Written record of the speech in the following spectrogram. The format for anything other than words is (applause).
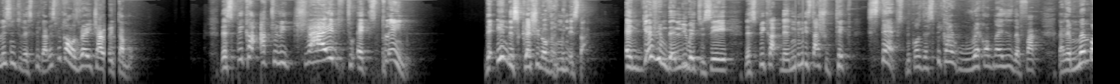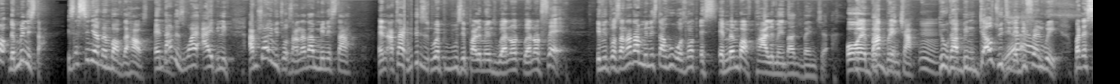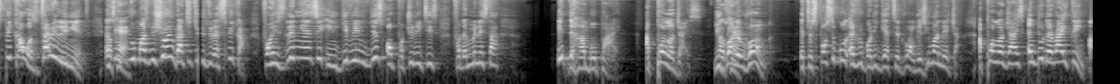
you listen to the speaker, the speaker was very charitable. The speaker actually tried to explain the indiscretion of the minister and gave him the leeway to say the speaker, the minister should take steps because the speaker recognizes the fact that the member, the minister, is a senior member of the house, and that is why I believe. I'm sure if it was another minister, and at times this is where people say Parliament we are not we are not fair. If it was another minister who was not a, a member of Parliament, backbencher, or a backbencher, (laughs) mm. he would have been dealt with yeah. in a different way. But the speaker was very lenient, and okay. so you must be showing gratitude to the speaker for his leniency in giving these opportunities for the minister. Eat the humble pie. Apologize. You okay. got it wrong. It is possible everybody gets it wrong. It's human nature. Apologize and do the right thing.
